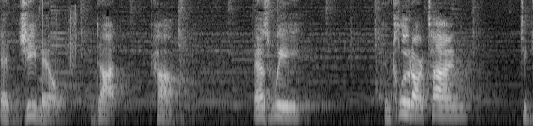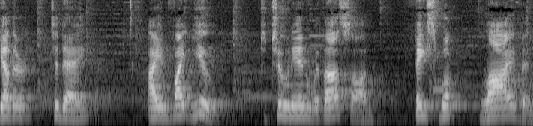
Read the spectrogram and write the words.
at gmail.com. As we conclude our time together today, I invite you to tune in with us on Facebook Live and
